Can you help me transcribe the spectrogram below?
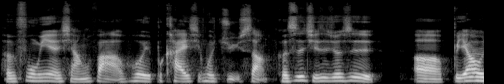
很负面的想法，会不开心，会沮丧。可是其实就是呃，不要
